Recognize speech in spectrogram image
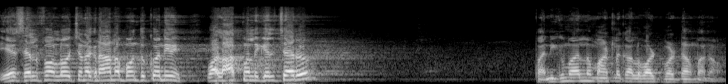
ఏ సెల్ ఫోన్లో వచ్చిన జ్ఞానం పొందుకొని వాళ్ళ ఆత్మలు గెలిచారు? పనికి మాలిన మాటలకు అలవాటు పడ్డాం మనం.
